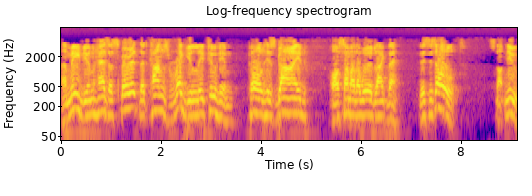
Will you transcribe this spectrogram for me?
A medium has a spirit that comes regularly to him, called his guide, or some other word like that. This is old. It's not new.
